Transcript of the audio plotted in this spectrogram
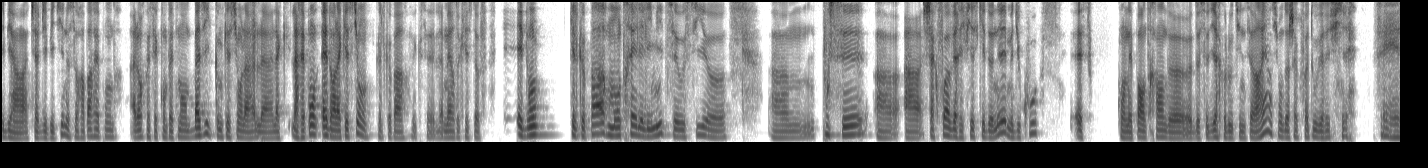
eh bien, ChatGPT ne saura pas répondre. Alors que c'est complètement basique comme question. La, la, réponse est dans la question, quelque part, vu que c'est la mère de Christophe. Et donc, quelque part, montrer les limites, c'est aussi euh, pousser à chaque fois vérifier ce qui est donné. Mais du coup, est-ce qu'on n'est pas en train de, se dire que l'outil ne sert à rien si on doit chaque fois tout vérifier? C'est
